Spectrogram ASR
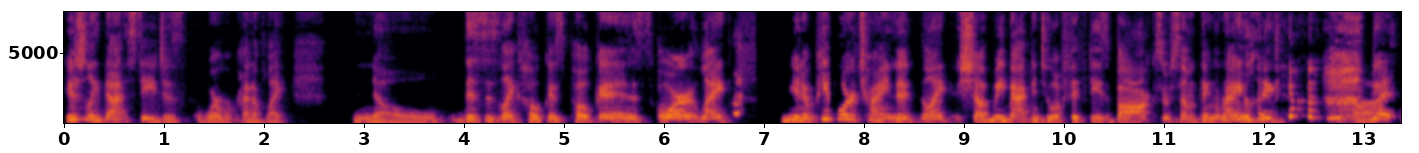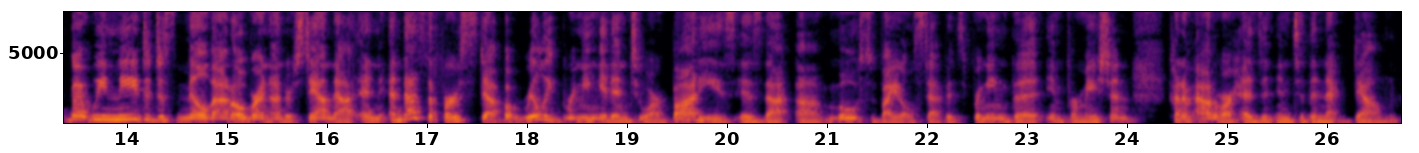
usually that stage is where we're kind of like no this is like hocus pocus or like you know, people are trying to like shove me back into a 50s box or something, right? Like uh, but but we need to just mill that over and understand that. And and that's the first step, but really bringing it into our bodies is that um, most vital step. It's bringing the information kind of out of our heads and into the neck down.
